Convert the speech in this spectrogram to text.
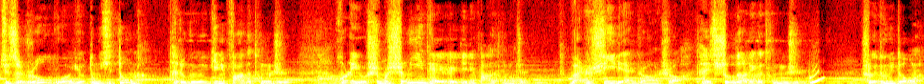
就是如果有东西动了，它就会给你发个通知，或者有什么声音，它也可以给你发个通知。晚上十一点钟的时候啊，他收到了一个通知，说有东西动了。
